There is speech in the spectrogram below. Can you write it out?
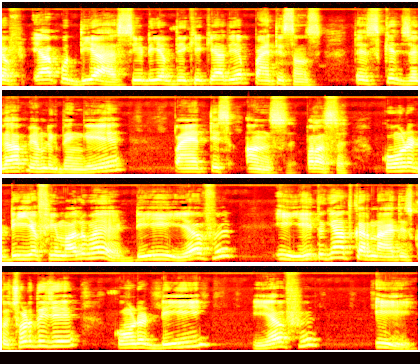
एफ़ ये आपको दिया है। सी डी एफ़ देखिए क्या दिया? पैंतीस अंश। तो इसके जगह पे हम लिख देंगे पैंतीस अंश प्लस। कोण डी एफ़ ई मालूम है? डी एफ़ ई यही तो ज्ञात करना है तो इसको छोड़ दीजिए। कोण डी एफ़ ई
